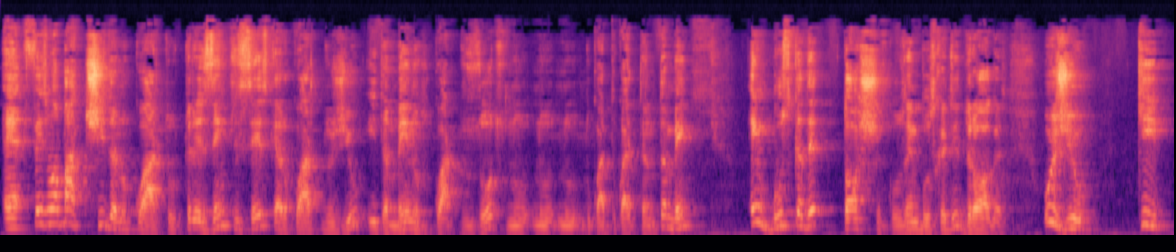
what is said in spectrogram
é, fez uma batida no quarto 306, que era o quarto do Gil, e também no quarto dos outros, no, no, no quarto do Caetano também, em busca de tóxicos, em busca de drogas. O Gil, que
